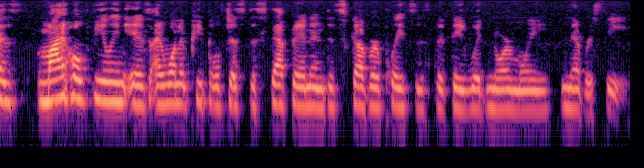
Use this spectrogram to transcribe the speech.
because my whole feeling is I wanted people just to step in and discover places that they would normally never see.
